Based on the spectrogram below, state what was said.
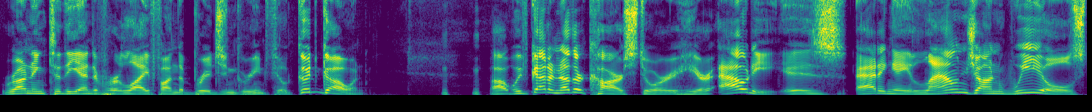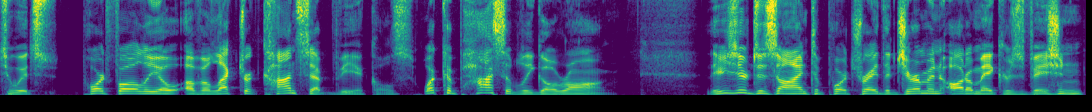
running to the end of her life on the bridge in Greenfield. Good going. uh, we've got another car story here. Audi is adding a lounge on wheels to its portfolio of electric concept vehicles. What could possibly go wrong? These are designed to portray the German automaker's vision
